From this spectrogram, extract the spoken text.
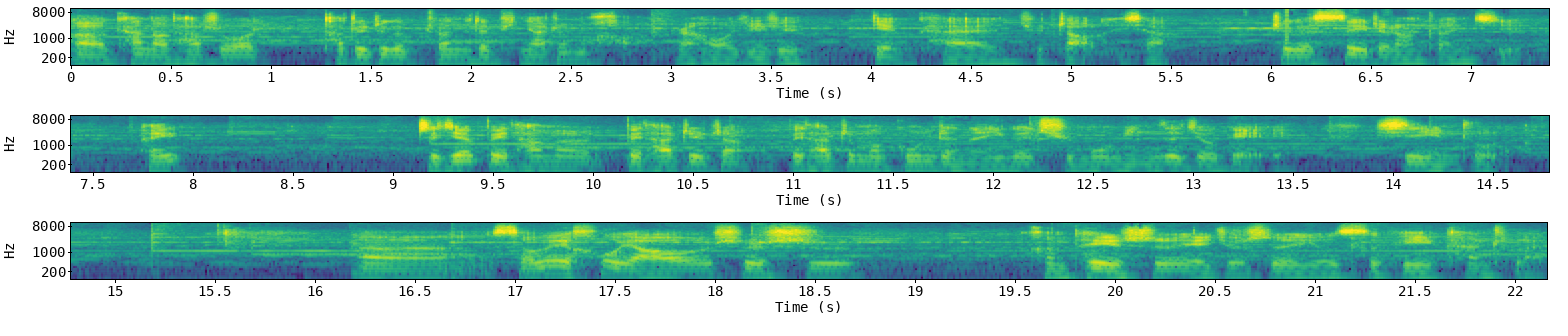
呃看到他说他对这个专辑的评价这么好，然后我就去点开去找了一下这个《C》这张专辑。哎，直接被他们被他这张被他这么工整的一个曲目名字就给吸引住了。呃，所谓后摇是诗，很配诗，也就是由此可以看出来，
